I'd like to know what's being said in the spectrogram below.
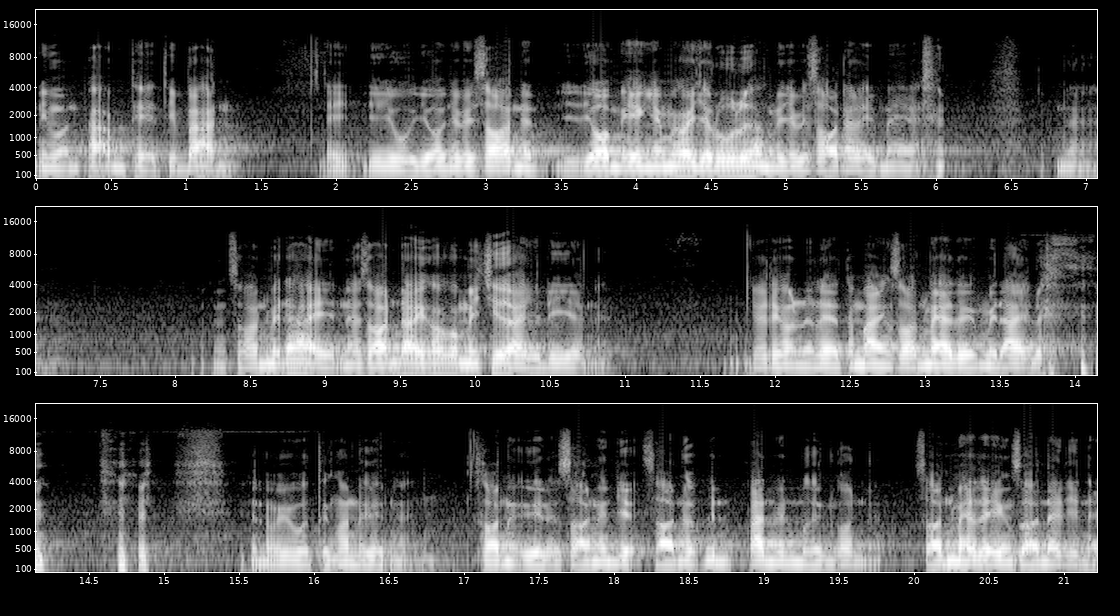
นิมนต์พระมาเทศที่บ้านอยู่โยมจะไปสอนเนี่ยโยมเองยังไม่ค่อยจะรู้เรื่องเลยจะไปสอนอะไรแม่นะสอนไม่ได้นะสอนได้เขาก็ไม่เชื่ออยู่ดีนะเดี๋ยวที่คนอะไรทำไมยังสอนแม่ตัวเองไม่ได้เลยต้องไปพูดถึงคนอื่นนะสอนคนอื่นสอนกันเยอะสอนเขาเป็นพันเป็นหมื่นคนสอนแม่ตัวเองสอนได้ที่ไหน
